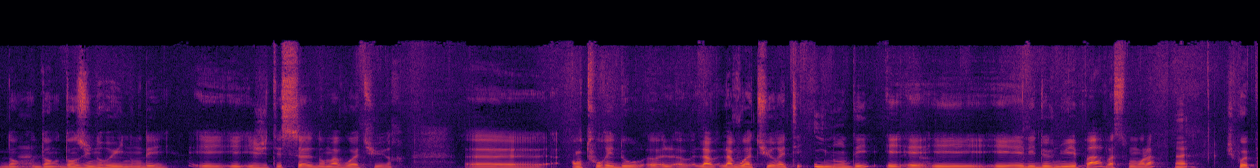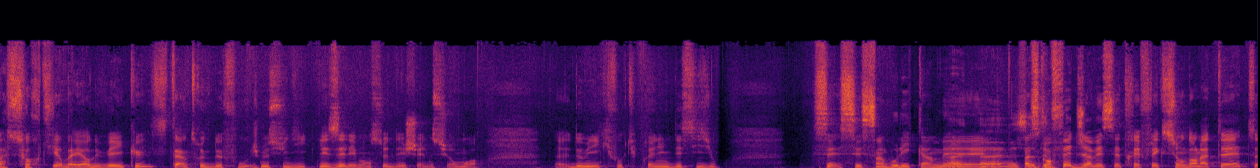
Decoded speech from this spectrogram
dans, une rue inondée et, j'étais seul dans ma voiture. Euh, entouré d'eau. Euh, la, voiture était inondée et, elle est devenue épave à ce moment-là. Je ne pouvais pas sortir d'ailleurs du véhicule, c'était un truc de fou. Je me suis dit, les éléments se déchaînent sur moi. Euh, Dominique, il faut que tu prennes une décision. C'est symbolique, hein, mais, parce qu'en fait, j'avais cette réflexion dans la tête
